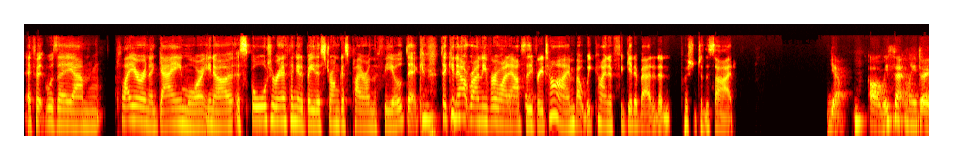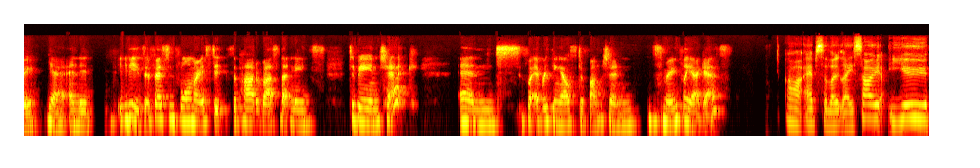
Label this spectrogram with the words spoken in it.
if it was a um player in a game or you know a sport or anything it'd be the strongest player on the field that can that can outrun everyone else every time but we kind of forget about it and push it to the side. Yeah. Oh we certainly do. Yeah. And it it is. First and foremost it's a part of us that needs to be in check and for everything else to function smoothly, I guess. Oh, absolutely. So you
